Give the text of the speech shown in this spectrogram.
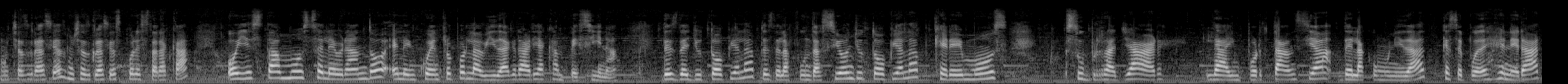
Muchas gracias, muchas gracias por estar acá. Hoy estamos celebrando el encuentro por la vida agraria campesina. Desde Utopia Lab, desde la Fundación Utopia Lab, queremos subrayar la importancia de la comunidad que se puede generar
